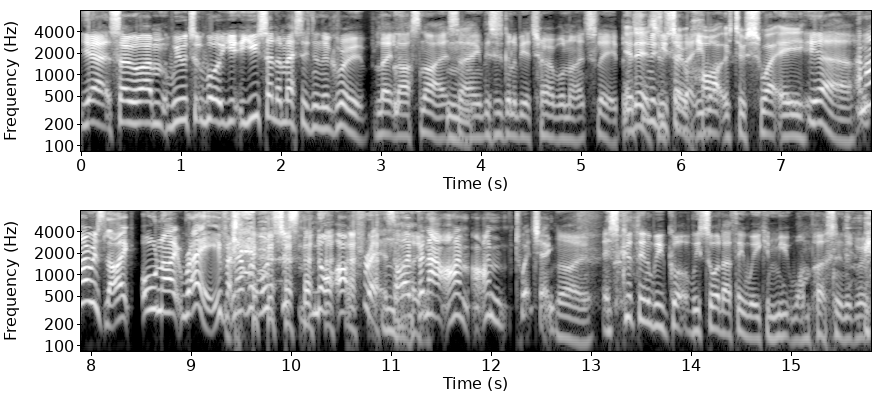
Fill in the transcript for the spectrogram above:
Yeah. So um, we were. T- well, you, you sent a message in the group late last night saying this is going to be a terrible night's sleep. Mm. It as soon is. as you It's said too that, you hot. It's too sweaty. yeah. And I was like, all night rave, and everyone's just not up for it. So I've been out. I'm I'm twitching. No, it's a good thing that we've got. We saw that thing where you can mute one person in the group.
